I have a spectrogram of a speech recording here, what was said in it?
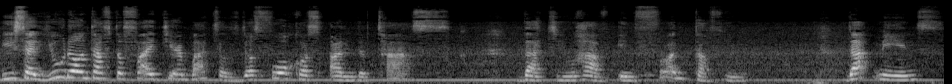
He said, you don't have to fight your battles. Just focus on the task that you have in front of you. That means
